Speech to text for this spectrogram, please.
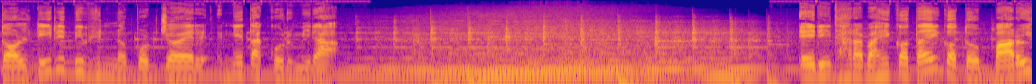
দলটির বিভিন্ন পর্যায়ের নেতাকর্মীরা। এরই ধারাবাহিকতায় গত বারোই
